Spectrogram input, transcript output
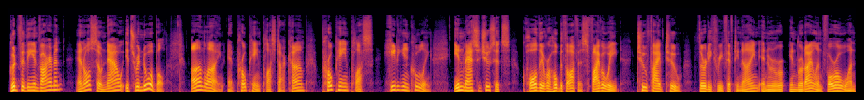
good for the environment, and also now it's renewable. Online at propaneplus.com. Propane Plus, heating and cooling. In Massachusetts, call the Rehoboth office 508 252 3359 and in Rhode Island 401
